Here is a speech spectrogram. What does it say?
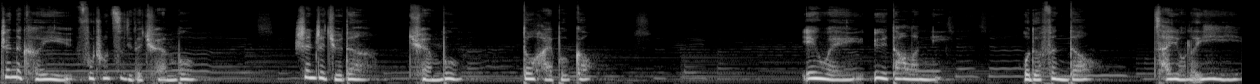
真的可以付出自己的全部，甚至觉得全部都还不够。因为遇到了你，我的奋斗才有了意义，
